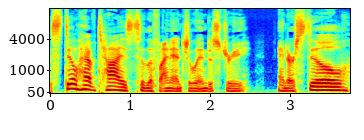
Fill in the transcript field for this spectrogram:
still have ties to the financial industry and are still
